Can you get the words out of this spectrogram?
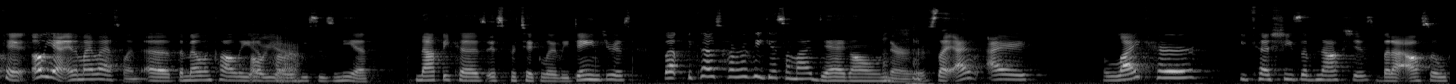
okay. Oh yeah, and my last one, uh, the melancholy Oh, of yeah. Haruhi Suzumiya. Not because it's particularly dangerous, but because Haruhi gets on my daggone nerves. like I, I like her because she's obnoxious, but I also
